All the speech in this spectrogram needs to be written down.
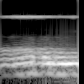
Ebenezer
